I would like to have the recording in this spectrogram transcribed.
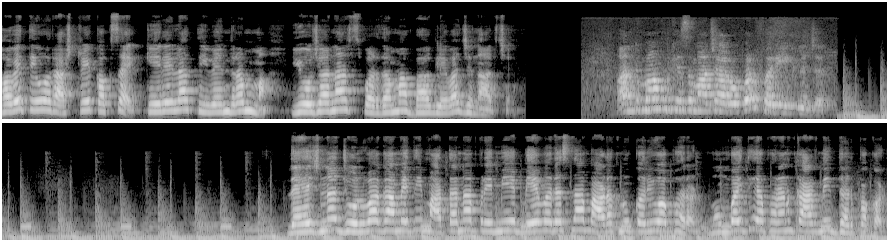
હવે તેઓ રાષ્ટ્રીય કક્ષાએ કેરેલા ત્રિવેન્દ્રમમાં યોજાનાર સ્પર્ધામાં ભાગ લેવા જનાર છે. અંતમાં મુખ્ય સમાચારો પર ફરી એક નજર. દહેજના જોલવા ગામેથી માતાના પ્રેમીએ બે વર્ષના બાળકનું કર્યું અપહરણ. મુંબઈથી અપહરણકારની ધરપકડ.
